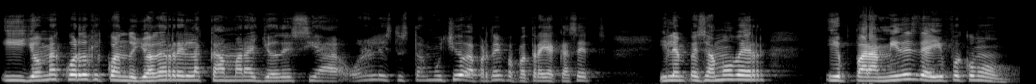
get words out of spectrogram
Y yo me acuerdo que cuando yo agarré la cámara, yo decía, órale, esto está muy chido. Aparte mi papá traía cassette. Y le empecé a mover. Y para mí desde ahí fue como,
